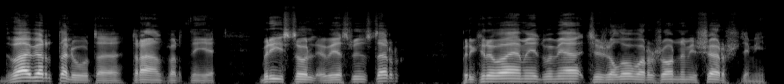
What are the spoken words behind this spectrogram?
Два вертолета, транспортные, Бристоль-Вестминстер, прикрываемые двумя тяжело вооруженными шершнями,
